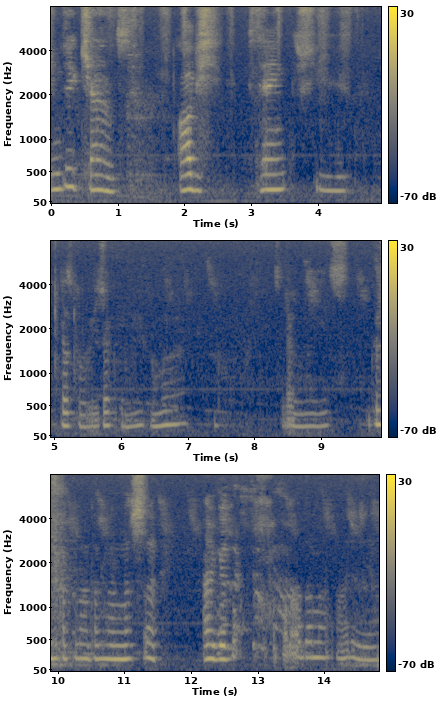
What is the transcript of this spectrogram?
Şimdi Kent. Abi sen şey biraz zorlayacak beni ama Selamünaleyküm. Gözü kapalı adamlar nasıl? Ay gözü kapalı adamlar hayır ya.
